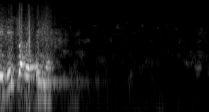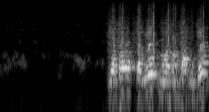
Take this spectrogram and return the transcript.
Existe a doutrina. E agora está mesmo a vontade de Deus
